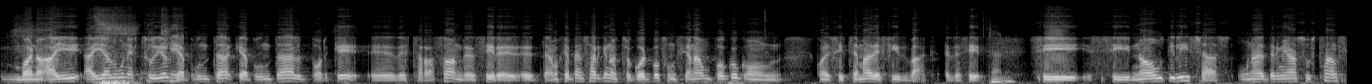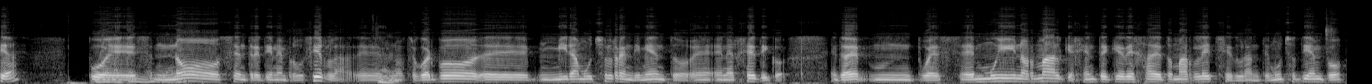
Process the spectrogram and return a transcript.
Bueno, hay, hay algún estudio que apunta, que apunta al porqué eh, de esta razón. Es decir, eh, eh, tenemos que pensar que nuestro cuerpo funciona un poco con, con el sistema de feedback. Es decir, si, si no utilizas una determinada sustancia, pues no se entretiene en producirla. Eh, Nuestro cuerpo eh, mira mucho el rendimiento eh, energético. Entonces, mm, pues es muy normal que gente que deja de tomar leche durante mucho tiempo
